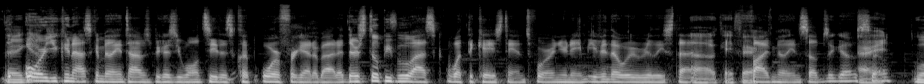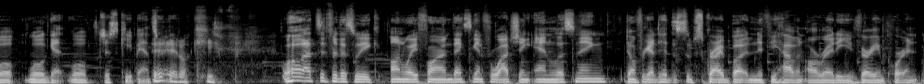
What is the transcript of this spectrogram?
There you go. Or you can ask a million times because you won't see this clip or forget about it. There's still people who ask what the K stands for in your name, even though we released that Oh, okay, fair. five million subs ago. All so right. We'll we'll get we'll just keep answering. it, it'll keep. Well, that's it for this week on Waveform. Thanks again for watching and listening. Don't forget to hit the subscribe button if you haven't already. Very important.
